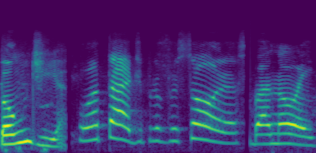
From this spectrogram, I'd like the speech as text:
Bom dia. Boa tarde, professoras. Boa noite.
